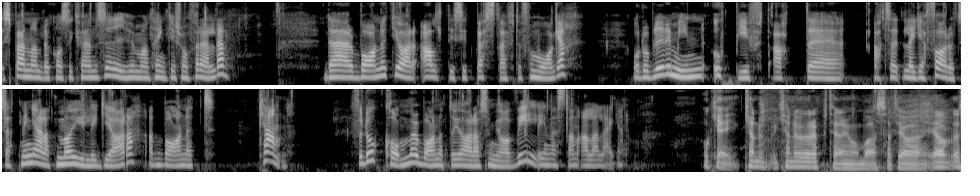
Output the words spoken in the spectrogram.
spännande konsekvenser i hur man tänker som förälder. Där barnet gör alltid sitt bästa efter förmåga. Och då blir det min uppgift att, eh, att lägga förutsättningar, att möjliggöra att barnet kan. För då kommer barnet att göra som jag vill i nästan alla lägen. Okej, okay. kan, du, kan du repetera en gång bara? Så att jag, jag, jag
